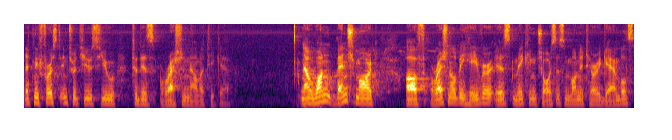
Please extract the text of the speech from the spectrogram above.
let me first introduce you to this rationality gap. Now, one benchmark of rational behavior is making choices in monetary gambles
